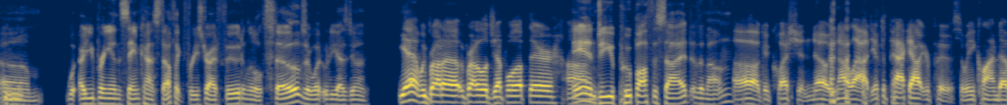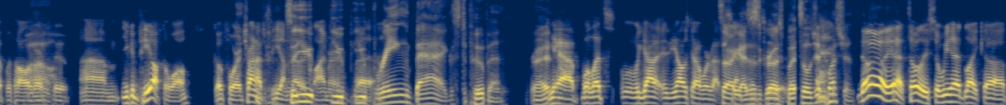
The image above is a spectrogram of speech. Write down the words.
mm-hmm. um, are you bringing the same kind of stuff like freeze dried food and little stoves, or what? What are you guys doing? Yeah, we brought a we brought a little jet Jetboil up there. Um, and do you poop off the side of the mountain? Oh, good question. No, you're not allowed. you have to pack out your poo. So we climbed up with all wow. of our poop. Um, you can pee off the wall. Go for it. Try not to pee on so another you, climber. You but... you bring bags to poop in, right? Yeah. Well, let's. Well, we got it. You always got to worry about. Sorry, guys. This is gross, but it's a legit question. no, no, yeah, totally. So we had like uh,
